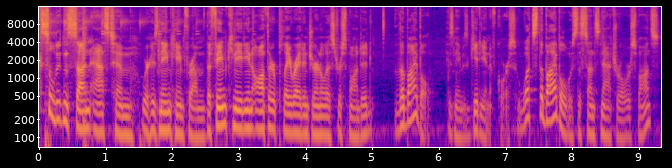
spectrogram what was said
Rick Salutin's son asked him where his name came from, the famed Canadian author, playwright, and journalist responded, The Bible. His name is Gideon, of course. What's the Bible? was the son's natural response.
